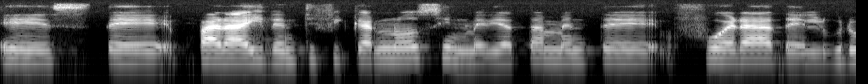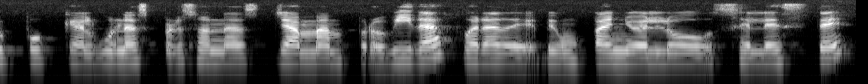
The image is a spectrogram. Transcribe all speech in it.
este, para identificarnos inmediatamente fuera del grupo que algunas personas llaman Provida, fuera de, un pañuelo celeste,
